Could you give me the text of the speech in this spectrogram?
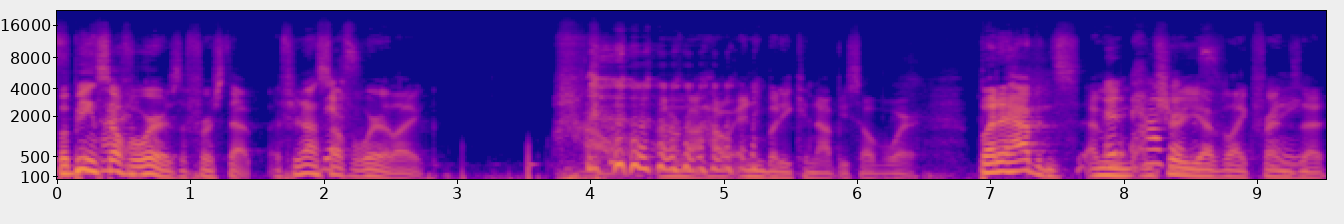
But being self-aware is the first step. If you're not Yes. self-aware, like, how? I don't know how anybody cannot be self-aware. But it happens. I mean, I'm sure you happens. have like friends Right. that,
